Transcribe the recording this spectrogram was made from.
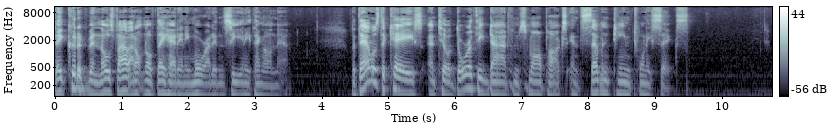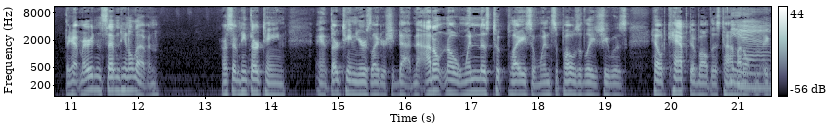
They could have been those five. I don't know if they had any more. I didn't see anything on that. But that was the case until Dorothy died from smallpox in 1726. They got married in 1711 or 1713, and 13 years later she died. Now, I don't know when this took place and when supposedly she was held captive all this time. I don't, it,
